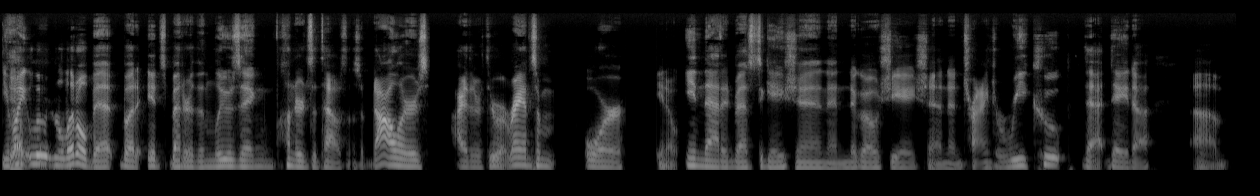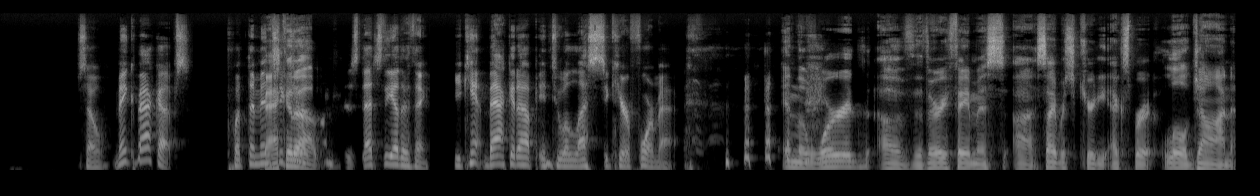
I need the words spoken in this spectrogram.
You Yep. might lose a little bit but it's better than losing hundreds of thousands of dollars either through a ransom or you know in that investigation and negotiation and trying to recoup that data um, so make backups put them in Back it secure up. places. that's the other thing you can't back it up into a less secure format in the words of the very famous uh, cybersecurity expert Lil Jon,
